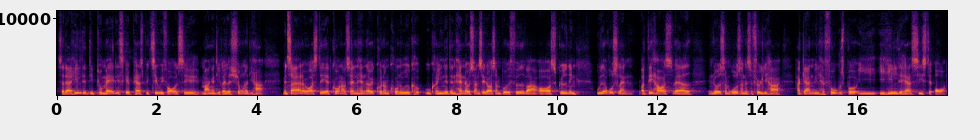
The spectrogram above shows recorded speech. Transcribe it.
så der er hele det diplomatiske perspektiv i forhold til mange af de relationer, de har. Men så er der jo også det, at kornaftalen handler jo ikke kun om korn ud af Ukraine, den handler jo sådan set også om både fødevare og også gødning ud af Rusland. Og det har også været noget, som russerne selvfølgelig har, har gerne vil have fokus på i, i hele det her sidste år,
